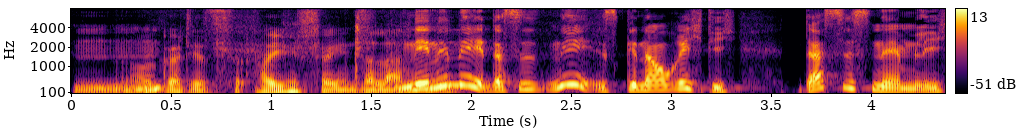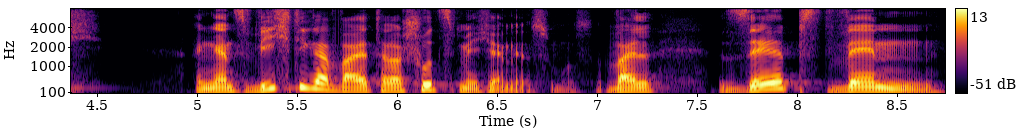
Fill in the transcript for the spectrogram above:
Mhm. Oh Gott, jetzt habe ich mich völlig Salat. Nee, nee, nee, das ist, nee, ist genau richtig. Das ist nämlich ein ganz wichtiger weiterer Schutzmechanismus. Weil selbst wenn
